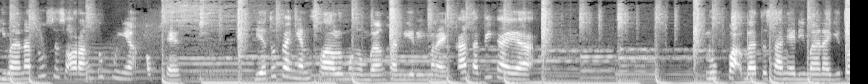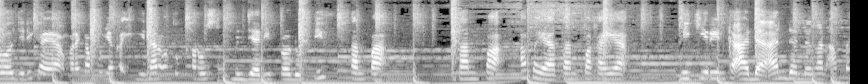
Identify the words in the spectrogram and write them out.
gimana tuh seseorang tuh punya obsesi. Dia tuh pengen selalu mengembangkan diri mereka tapi kayak lupa batasannya di mana gitu loh. Jadi kayak mereka punya keinginan untuk terus menjadi produktif tanpa tanpa apa ya tanpa kayak mikirin keadaan dan dengan apa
